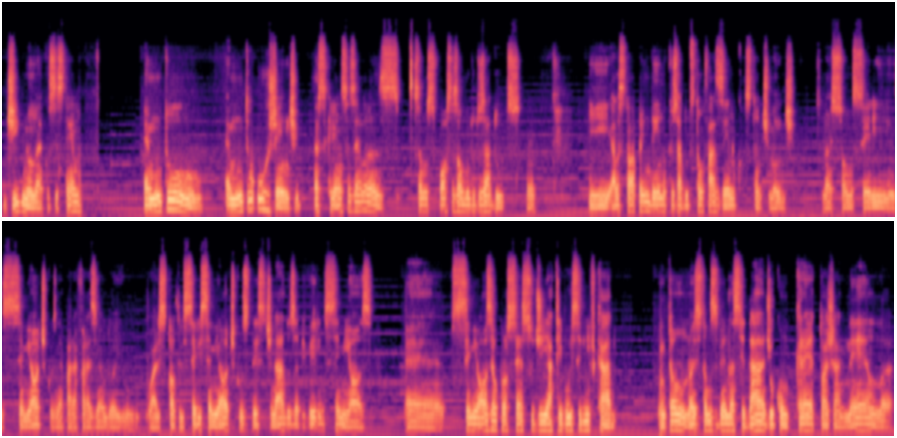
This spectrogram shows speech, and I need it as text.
digno no ecossistema, é muito é muito urgente. As crianças elas são expostas ao mundo dos adultos, né? E elas estão aprendendo o que os adultos estão fazendo constantemente. Nós somos seres semióticos, né? Parafraseando aí o, Aristóteles, seres semióticos destinados a viver em semiose. É, semiose é o processo de atribuir significado. Então, nós estamos vendo na cidade o concreto, a janela,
